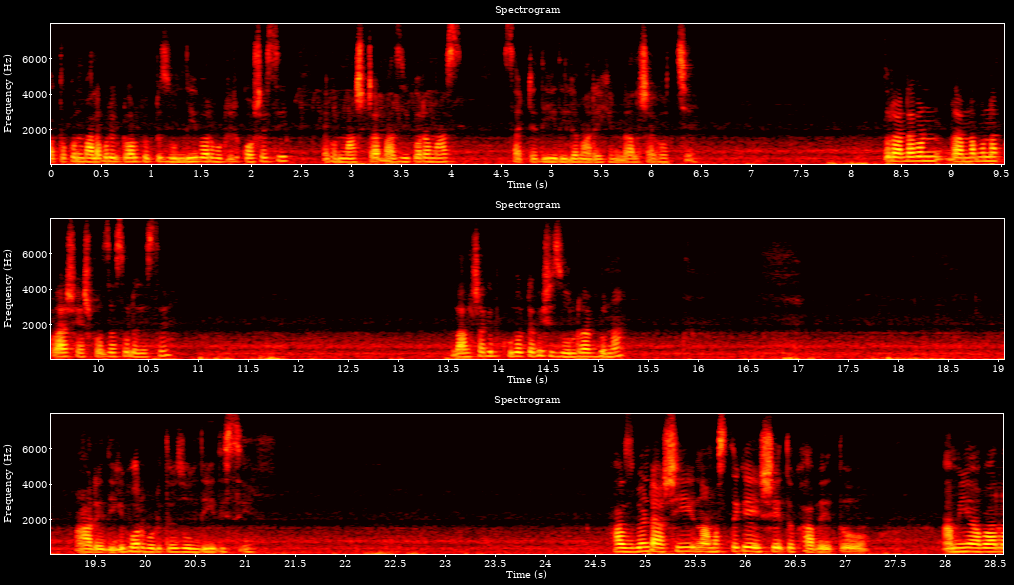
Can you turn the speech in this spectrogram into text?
কতক্ষণ ভালো করে একটু অল্প একটু জল দিয়ে বরবটিটা কষাইছি। এখন মাছটা ভাজি করা মাছ। সাইডটা দিয়ে দিলাম আর এখানে লাল শাক হচ্ছে। তো রান্না রান্না বান্না প্রায় শেষ পর্যায়ে চলে গেছে। লাল শাকে খুব একটা বেশি ঝোল রাখব না। আর এদিকে বরবটিতেও জল দিয়ে দিছি। হাজব্যান্ড আসি নামাজ থেকে এসে তো খাবে, তো আমি আবার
